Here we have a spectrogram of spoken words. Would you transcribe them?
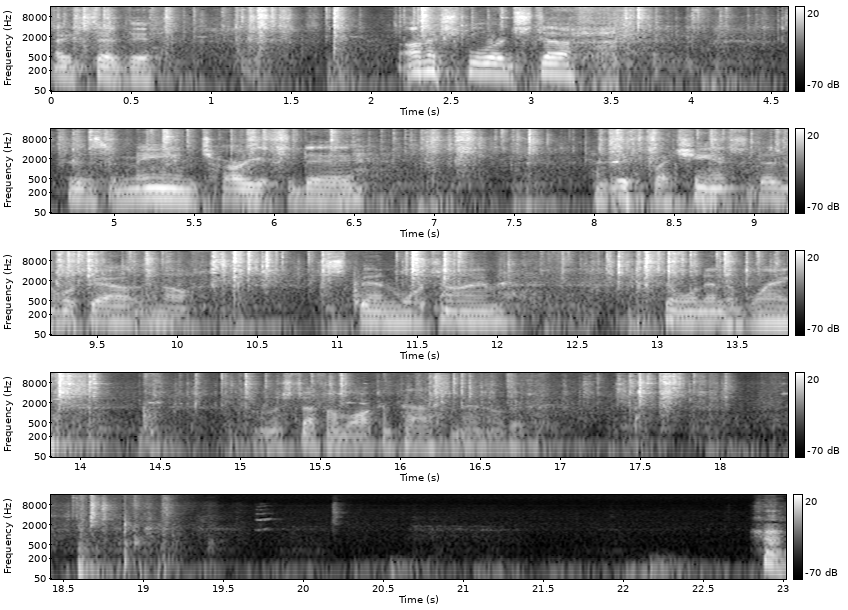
Like I said, the unexplored stuff is the main target today. And if by chance it doesn't work out, then I'll spend more time filling in the blanks on the stuff I'm walking past now. But Huh.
